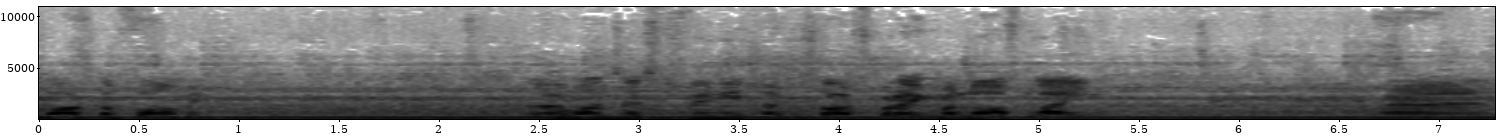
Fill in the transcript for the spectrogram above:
Start the farming. Uh, once this is finished, I can start spraying my last line. And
